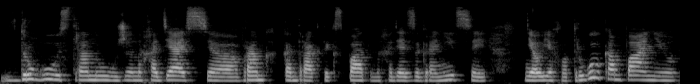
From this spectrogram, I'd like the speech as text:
в другую страну, уже находясь э, в рамках контракта экспата, находясь за границей, я уехала в другую компанию.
